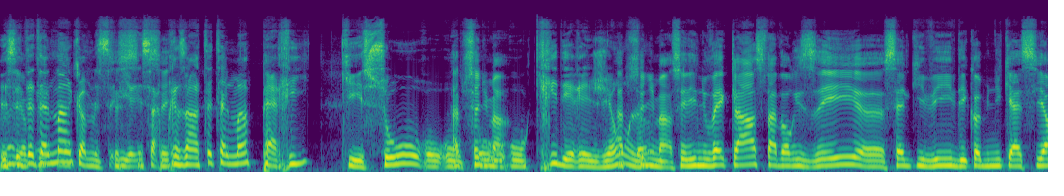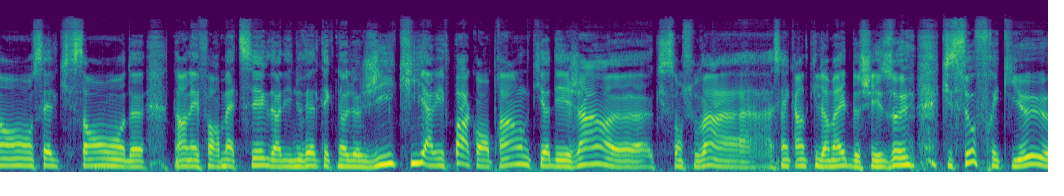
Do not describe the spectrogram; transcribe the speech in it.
Et c'était tellement comme, ça représentait tellement Paris qui est sourd au, au, cri des régions. Absolument. C'est les nouvelles classes favorisées, euh, celles qui vivent des communications, celles qui sont de, dans l'informatique, dans les nouvelles technologies, qui n'arrivent pas à comprendre qu'il y a des gens euh, qui sont souvent à, 50 km de chez eux, qui souffrent et qui, eux,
